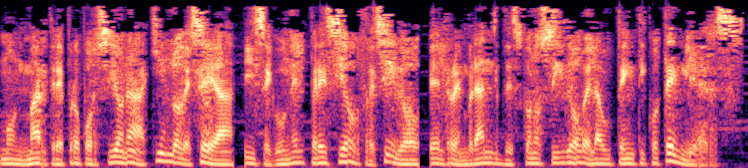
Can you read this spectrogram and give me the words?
Montmartre proporciona a quien lo desea, y según el precio ofrecido, el Rembrandt desconocido o el auténtico Teniers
